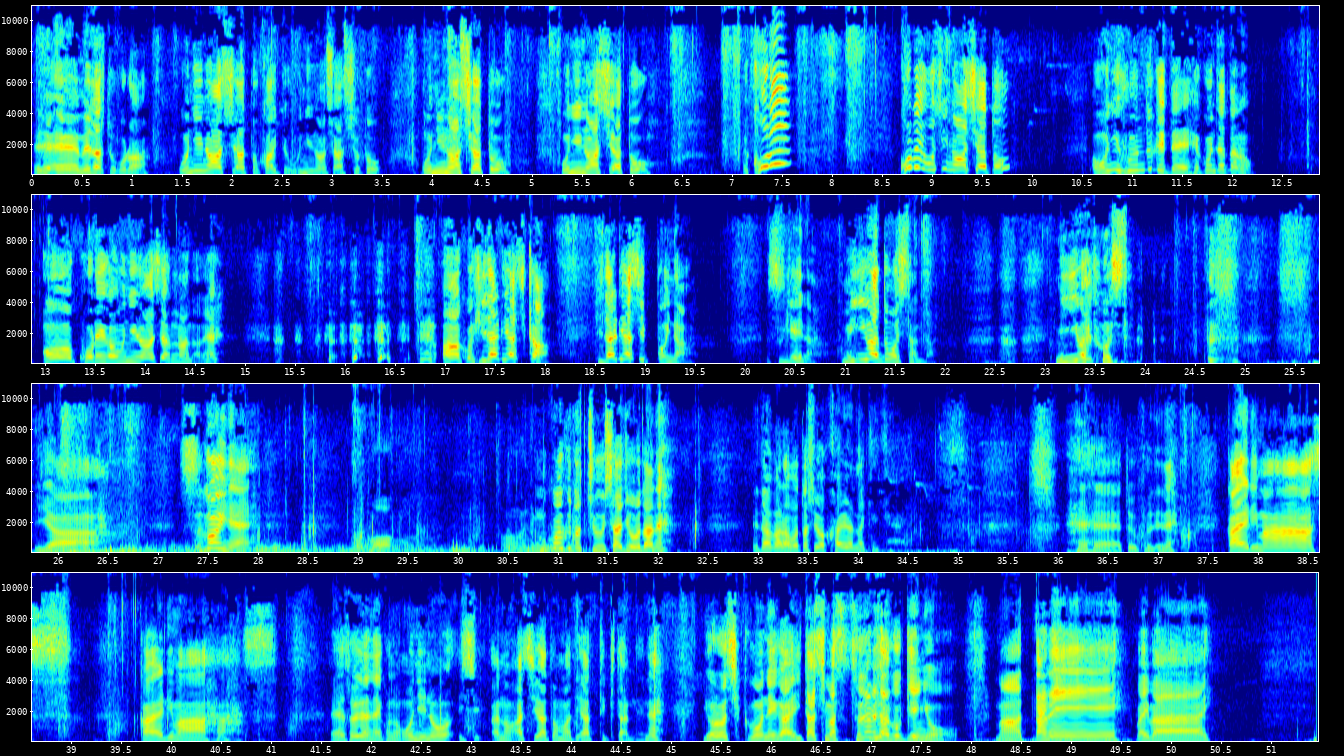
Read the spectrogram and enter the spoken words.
で、えー、目指すところは、鬼の足跡書いて、鬼の足跡と。鬼の足跡。鬼の足跡。これこれ？の足跡？鬼踏んづけて凹んじゃったの。ああ、これが鬼の足跡なんだね。ああ、これ左足か。左足っぽいな。すげえな。右はどうしたんだ？右はどうした？いやー、すごいね。ここ。うん、向こう行くと駐車場だね。だから私は帰らなきゃいけない。えー、ということでね、帰りまーす。帰りまーす。えー、それではね、この鬼の石、あの、足跡までやってきたんでね、よろしくお願いいたします。それでは皆さんごきげんよう。またねバイバーイ。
